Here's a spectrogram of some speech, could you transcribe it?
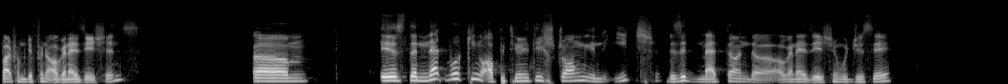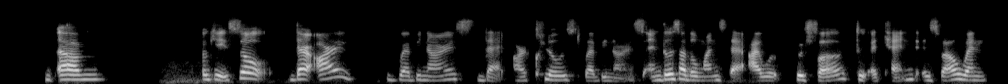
but from different organizations. Um, is the networking opportunity strong in each? Does it matter on the organization? Would you say? um okay so there are webinars that are closed webinars and those are the ones that i would prefer to attend as well when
